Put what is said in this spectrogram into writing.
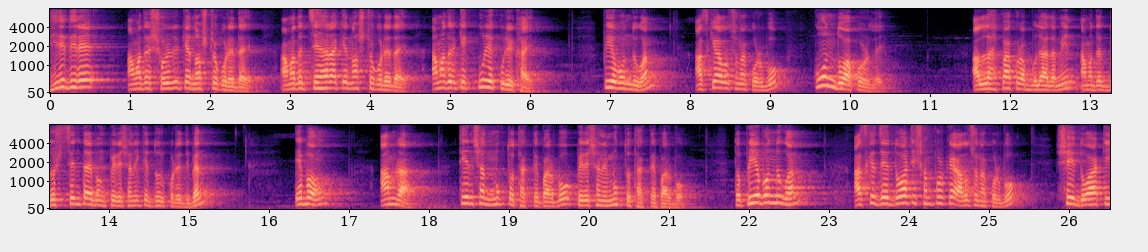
ধীরে ধীরে আমাদের শরীরকে নষ্ট করে দেয়, আমাদের চেহারাকে নষ্ট করে দেয়, আমাদেরকে কুড়ে কুড়ে খায়। প্রিয় বন্ধুগণ, আজকে আলোচনা করব কোন দোয়া পড়লে আল্লাহ পাক রব্বুল আলমিন আমাদের দুশ্চিন্তা এবং পেরেশানিকে দূর করে দিবেন এবং আমরা টেনশন মুক্ত থাকতে পারব, পেরেশানি মুক্ত থাকতে পারব। তো প্রিয় বন্ধুগণ, আজকে যে দোয়াটি সম্পর্কে আলোচনা করব সেই দোয়াটি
